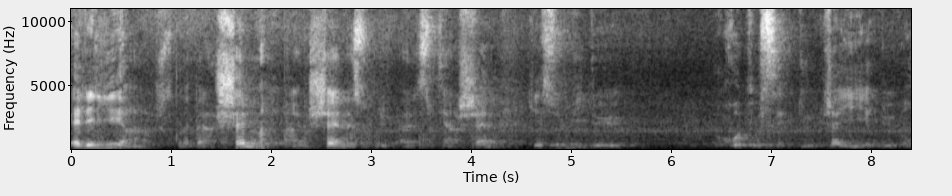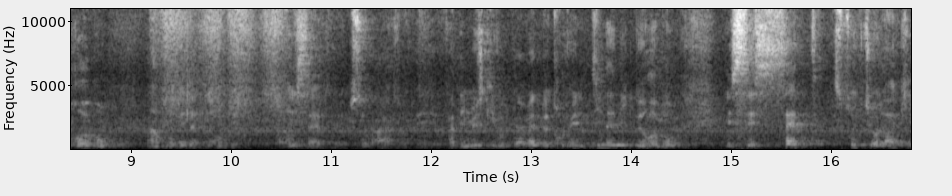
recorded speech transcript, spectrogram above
elle est liée à ce qu'on appelle un schème. Hein, une chaîne, elle soutient un schème qui est celui du repousser, du jaillir, du rebond. Hein, vous avez là-dedans les des muscles qui vous permettent de trouver une dynamique de rebond. Et c'est cette structure-là qui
